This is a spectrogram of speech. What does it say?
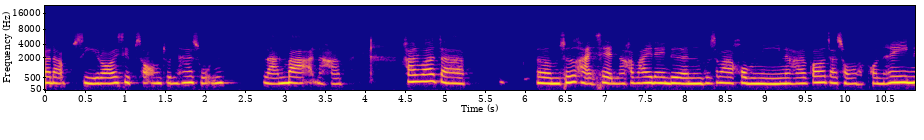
ระดับ 412.50 ล้านบาทนะคะ คาดว่าจะ ซื้อขายเสร็จนะคะภายในเดือนพฤษภาคมนี้นะคะ ก็จะส่งผลให้ใน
